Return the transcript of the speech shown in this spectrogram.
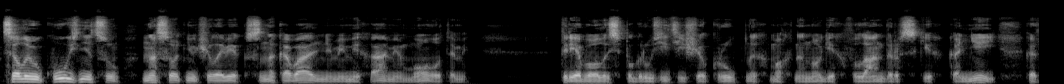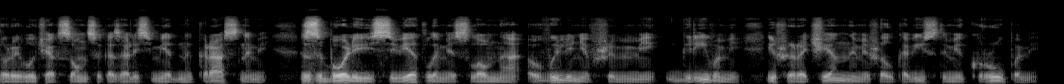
целую кузницу на сотню человек с наковальнями, мехами, молотами. Требовалось погрузить еще крупных махноногих фландерских коней, которые в лучах солнца казались медно-красными, с более светлыми, словно выленившими гривами и широченными шелковистыми крупами.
